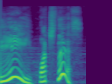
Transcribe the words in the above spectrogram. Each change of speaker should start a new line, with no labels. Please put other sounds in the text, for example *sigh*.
Gee, what's this?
